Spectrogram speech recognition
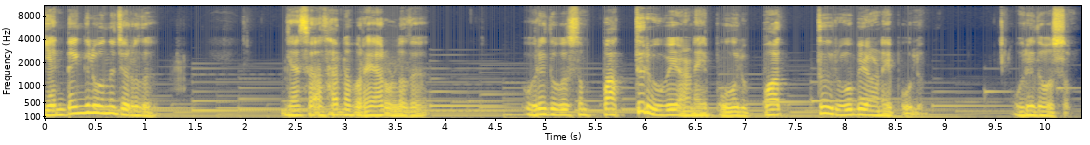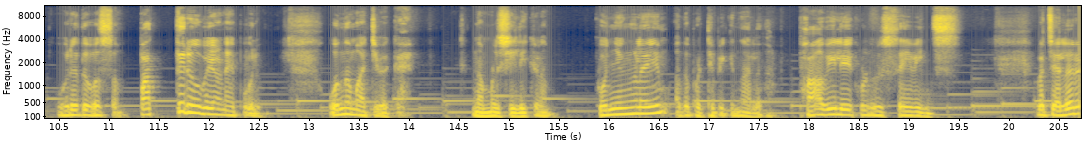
എന്തെങ്കിലും ഒന്ന് ചെറുത് ഞാൻ സാധാരണ പറയാറുള്ളത് ഒരു ദിവസം പത്ത് രൂപയാണേ പോലും പത്ത് രൂപയാണേ പോലും ഒരു ദിവസം ഒരു ദിവസം പത്ത് രൂപയാണേ പോലും ഒന്ന് മാറ്റിവെക്കാൻ നമ്മൾ ശീലിക്കണം. കുഞ്ഞുങ്ങളെയും അത് പഠിപ്പിക്കുന്ന നല്ലതാണ്. ഭാവിയിലേക്കുള്ളൊരു സേവിങ്സ്. അപ്പോൾ ചിലർ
